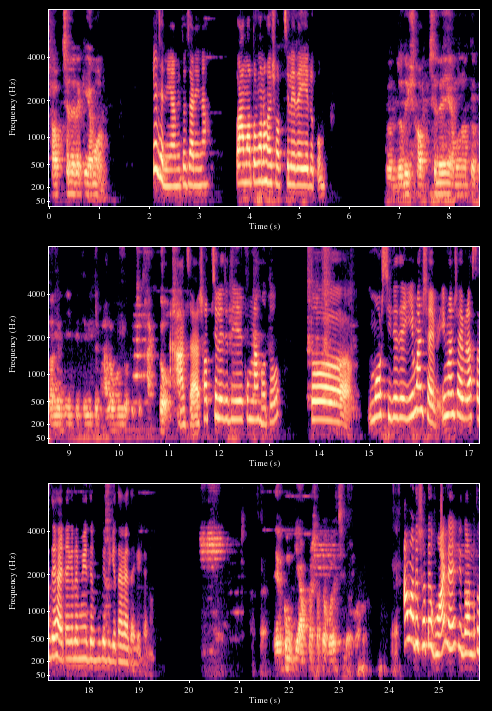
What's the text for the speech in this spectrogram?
সব ছেলেরা কি এমন? কে জানি আমি তো জানি না। তো আমার তো মনে হয় সব ছেলেরাই এরকম। তো যদি সব ছেলে এমন হতো তাহলে কি পৃথিবীতে ভালো মন্দ কিছু থাকতো? আচ্ছা সব ছেলে যদি এরকম না হতো তো মসজিদে যে ইমান সাহেব ইমান সাহেব রাস্তা দিয়ে হাইটা গেলে মেয়েদের বুকের দিকে তাকায় থাকে কেন? আচ্ছা এরকম কি আপনার সাথে হয়েছিল আমাদের সাথে হয় নাই কিন্তু আমরা তো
